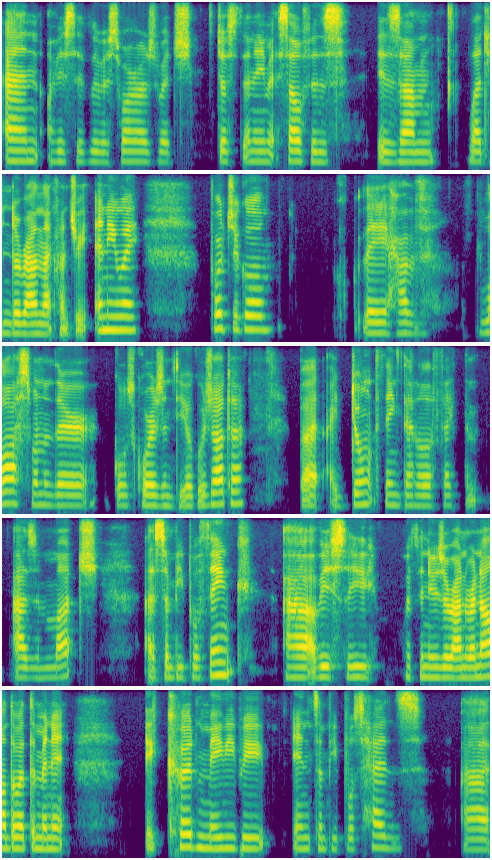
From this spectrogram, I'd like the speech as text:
and obviously Luis Suarez, which just the name itself is is um legend around that country. Anyway, Portugal, they have lost one of their goal scorers in Diogo Jota, but I don't think that'll affect them as much as some people think. Uh, obviously, with the news around Ronaldo at the minute, it could maybe be in some people's heads uh,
